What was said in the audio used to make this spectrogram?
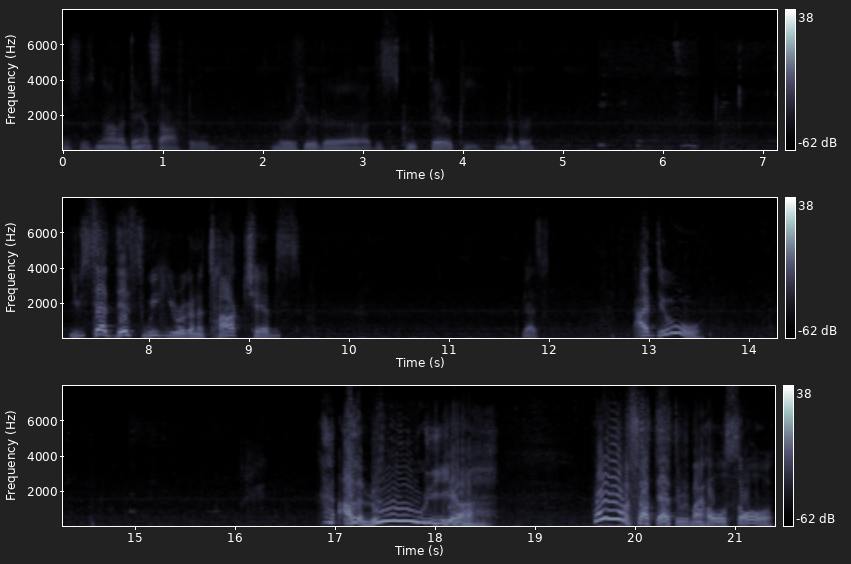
This is not a dance off, dude. We're here to. Uh, this is group therapy, remember? You said this week you were gonna talk, Chibs. Guys? I do! Hallelujah! Woo! I felt that through my whole soul.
